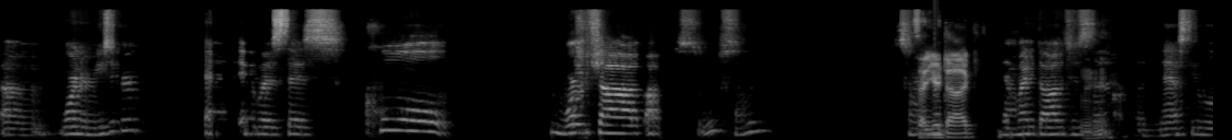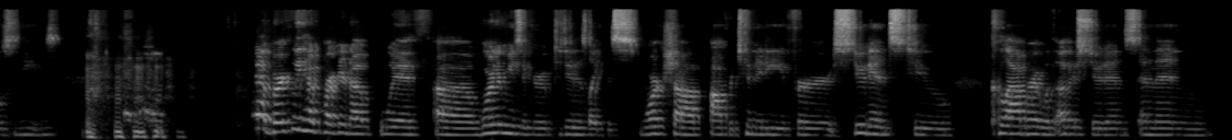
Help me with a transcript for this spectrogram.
um, warner music group and it was this cool workshop oh, so sorry Is that your dog? yeah, my dog just Mhm. uh, a nasty little sneeze. Yeah, Berklee had partnered up with uh, Warner Music Group to do this like this workshop opportunity for students to collaborate with other students and then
